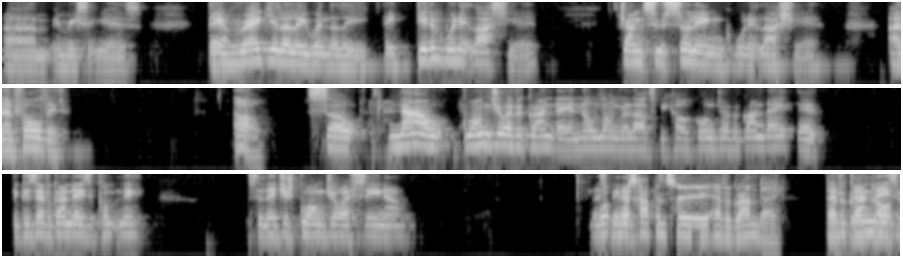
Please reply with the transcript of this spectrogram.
um, in recent years. They Yeah. regularly win the league. They didn't win it last year. Jiangsu Suning won it last year and then folded. Oh, So Okay. now Guangzhou Evergrande are no longer allowed to be called Guangzhou Evergrande. They're because Evergrande is a company, so they're just Guangzhou FC now. What, been what's a, happened to Evergrande? They've- Evergrande is a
